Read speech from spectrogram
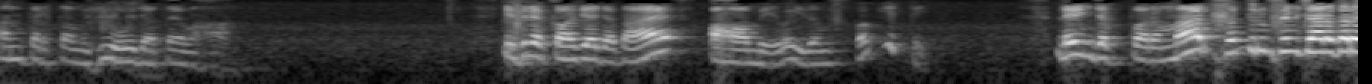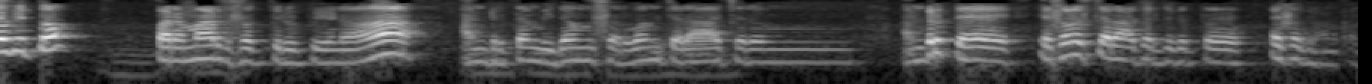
अंतरतम ही हो जाता है वहाँ। इसलिए कह दिया जाता है, अहमेव इदम सर्वम इतनी लेकिन जब परमार्थ सत्य रूप से विचार करोगे तो परमार्थ सत्य रूपेण अंडृतम इदम सर्वम चराचरम। अंडृत है, ऐसा चराचर जगत, ऐसा ग्रहण करना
